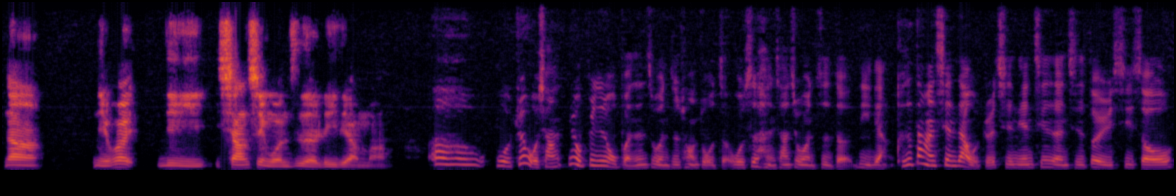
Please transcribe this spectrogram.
那你会你相信文字的力量吗？呃，我觉得我相，因为我毕竟我本身是文字创作者，我是很相信文字的力量。可是当然，现在我觉得其实年轻人其实对于吸收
